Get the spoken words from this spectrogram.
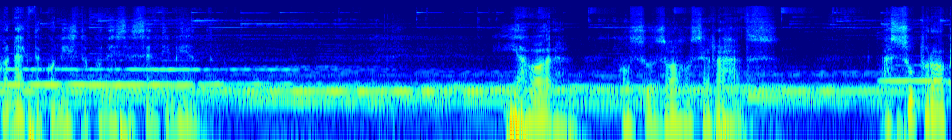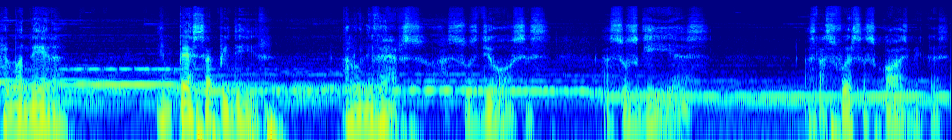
Conecta com isto, com esse sentimento. E agora, com seus olhos cerrados, a sua própria maneira, empeça a pedir ao universo, a seus deuses, a seus guias, as forças cósmicas.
